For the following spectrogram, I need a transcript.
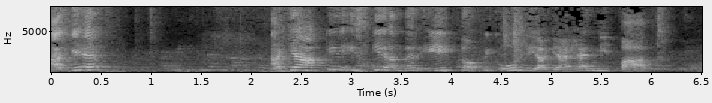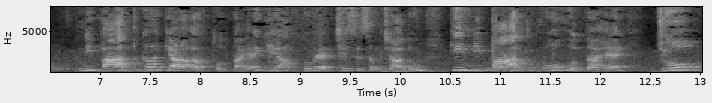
आगे है। आगे आपके, इसके अंदर एक टॉपिक और दिया गया है, निपात। निपात का क्या अर्थ होता है? ये आपको मैं अच्छे से समझा दूँ कि निपात वो होता है जो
